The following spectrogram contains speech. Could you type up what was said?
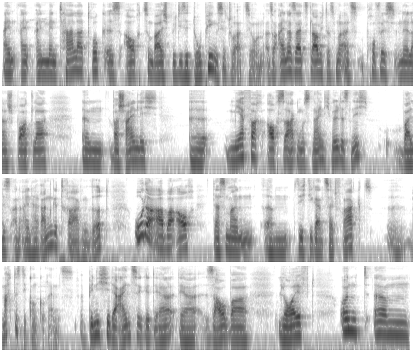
ein, ein, ein mentaler Druck ist, auch zum Beispiel diese Doping-Situation. Also einerseits glaube ich, dass man als professioneller Sportler ähm, wahrscheinlich äh, mehrfach auch sagen muss, nein, ich will das nicht, weil es an einen herangetragen wird. Oder aber auch, dass man ähm, sich die ganze Zeit fragt, äh, macht es die Konkurrenz? Bin ich hier der Einzige, der, der sauber läuft? Und ähm,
